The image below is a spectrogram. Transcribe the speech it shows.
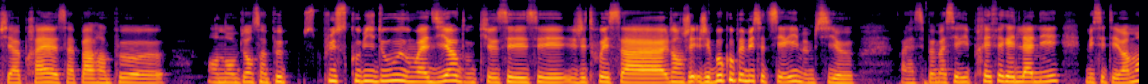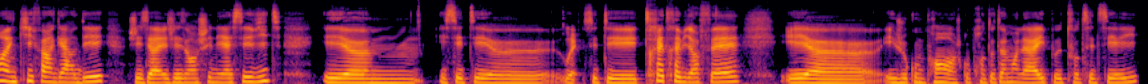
puis après, ça part un peu en ambiance un peu plus Scooby-Doo, on va dire. Donc euh, c'est, j'ai trouvé ça... J'ai beaucoup aimé cette série, même si euh, voilà, c'est pas ma série préférée de l'année, mais c'était vraiment un kiff à regarder. Je les ai, je les ai enchaînés assez vite et, euh, et c'était euh, ouais, c'était très très bien fait et, euh, et, je comprends je comprends totalement la hype autour de cette série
